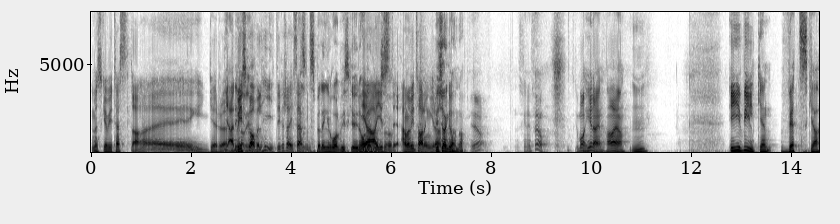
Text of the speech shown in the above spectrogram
men ska vi testa eh, grön? Ja, vi ska vi. väl hit i och för sig sen. Det spelar ingen roll, vi ska ju ha Ja, den också. just det. Ja, men vi tar en grön. Vi kör en grön då. Ja, det ska ni få. Ska bara hitta en. Här är han. Mm. I vilken vätska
